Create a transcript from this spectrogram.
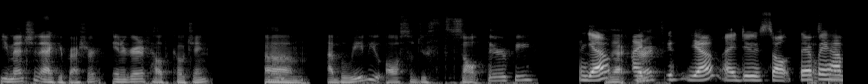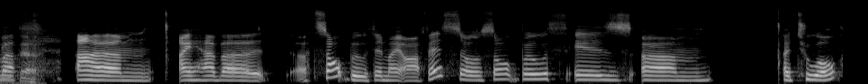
you mentioned acupressure, integrative health coaching. Mhm. Um, I believe you also do salt therapy. yeah that I correct? do, yeah i do salt therapy i have a that. Um, I have a, a salt booth in my office. So salt booth is um, a tool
